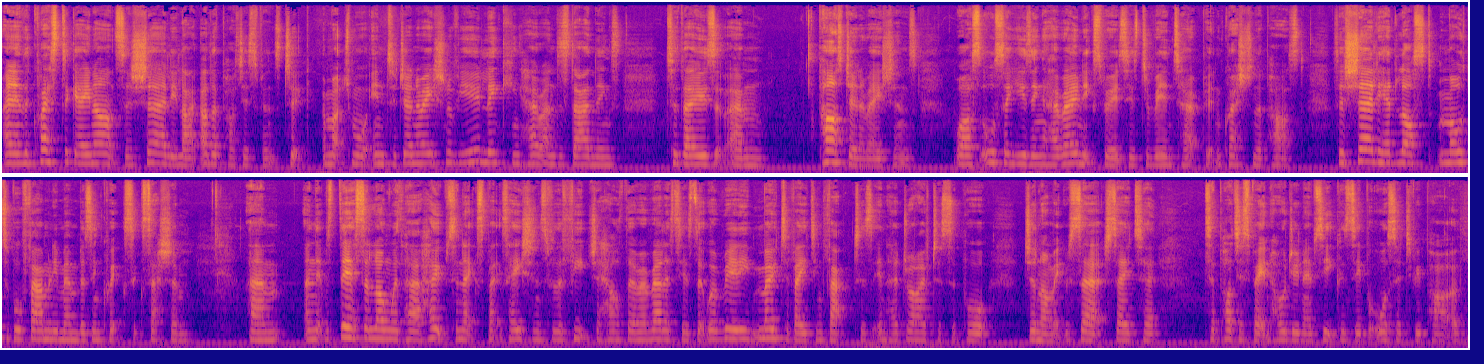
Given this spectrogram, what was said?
And in the quest to gain answers, Shirley, like other participants, took a much more intergenerational view, linking her understandings to those of um, past generations, whilst also using her own experiences to reinterpret and question the past. So Shirley had lost multiple family members in quick succession. Um, and it was this, along with her hopes and expectations for the future health of her relatives, that were really motivating factors in her drive to support genomic research. So to to participate in whole genome sequencing, but also to be part of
